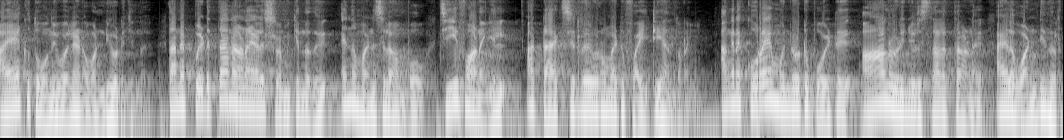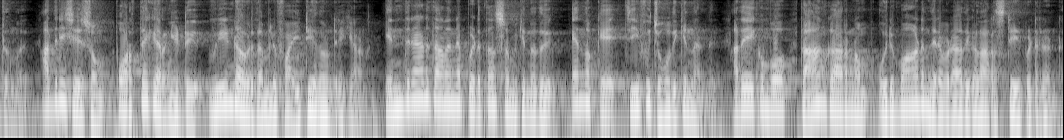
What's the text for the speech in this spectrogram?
അയാൾക്ക് തോന്നിയ പോലെയാണ് വണ്ടി ഓടിക്കുന്നത്. തന്നെ പെടുത്താനാണ് അയാൾ ശ്രമിക്കുന്നത് എന്ന് മനസ്സിലാവുമ്പോൾ ചീഫ് ആണെങ്കിൽ ആ ടാക്സി ഡ്രൈവറുമായിട്ട് ഫൈറ്റ് ചെയ്യാൻ തുടങ്ങി. അങ്ങനെ കുറെ മുന്നോട്ട് പോയിട്ട് ആളൊഴിഞ്ഞൊരു സ്ഥലത്താണ് അയാൾ വണ്ടി നിർത്തുന്നത്. അതിനുശേഷം പുറത്തേക്ക് ഇറങ്ങിയിട്ട് വീണ്ടും അവർ തമ്മിൽ ഫൈറ്റ് ചെയ്തുകൊണ്ടിരിക്കുകയാണ്. എന്തിനാണ് താൻ എന്നെ പെടുത്താൻ ശ്രമിക്കുന്നത് എന്നൊക്കെ ചീഫ് ചോദിക്കുന്നുണ്ട്. അത് കേൾക്കുമ്പോൾ താൻ കാരണം ഒരുപാട് നിരപരാധികൾ അറസ്റ്റ് ചെയ്യപ്പെട്ടിട്ടുണ്ട്.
